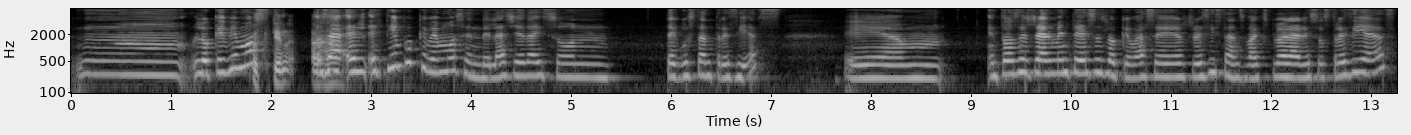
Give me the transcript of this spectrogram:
mm, lo que vimos. Pues que, O sea, el, el tiempo que vemos en The Last Jedi son. ¿Te gustan tres días? Eh, um, entonces, realmente eso es lo que va a hacer Resistance. Va a explorar esos tres días.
